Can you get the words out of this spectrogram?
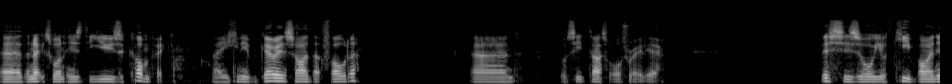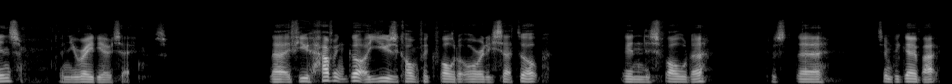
Uh, the next one is the user config. Now you can either go inside that folder and you'll see Task Force Radio. This is all your key bindings and your radio settings. Now, if you haven't got a user config folder already set up in this folder, just uh, simply go back,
